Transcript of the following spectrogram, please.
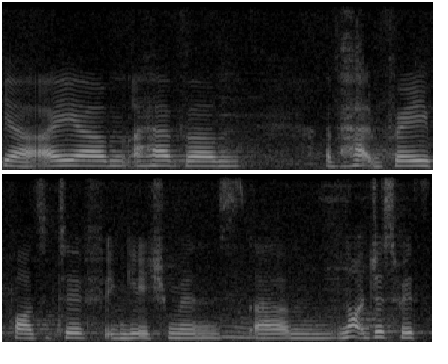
Yeah, I um, I have um, I've had very positive engagements, um, not just with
